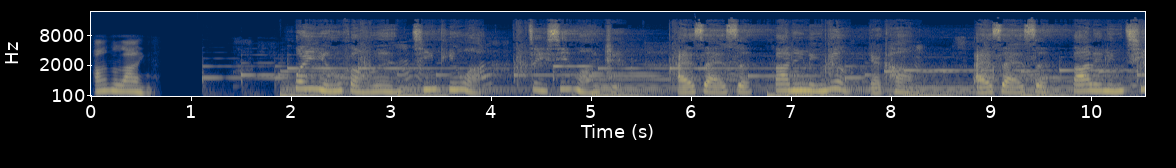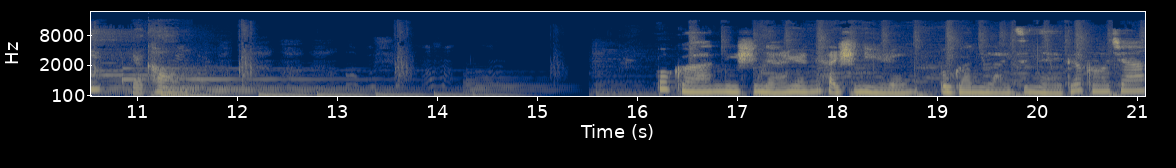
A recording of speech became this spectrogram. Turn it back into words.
online。欢迎访问倾听网最新网址：ss 八零零六点 com，ss 八零零七点 com。不管你是男人还是女人，不管你来自哪个国家，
